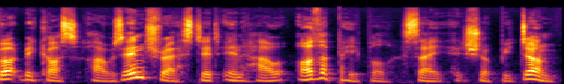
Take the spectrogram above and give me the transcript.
but because I was interested in how other people say it should be done.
